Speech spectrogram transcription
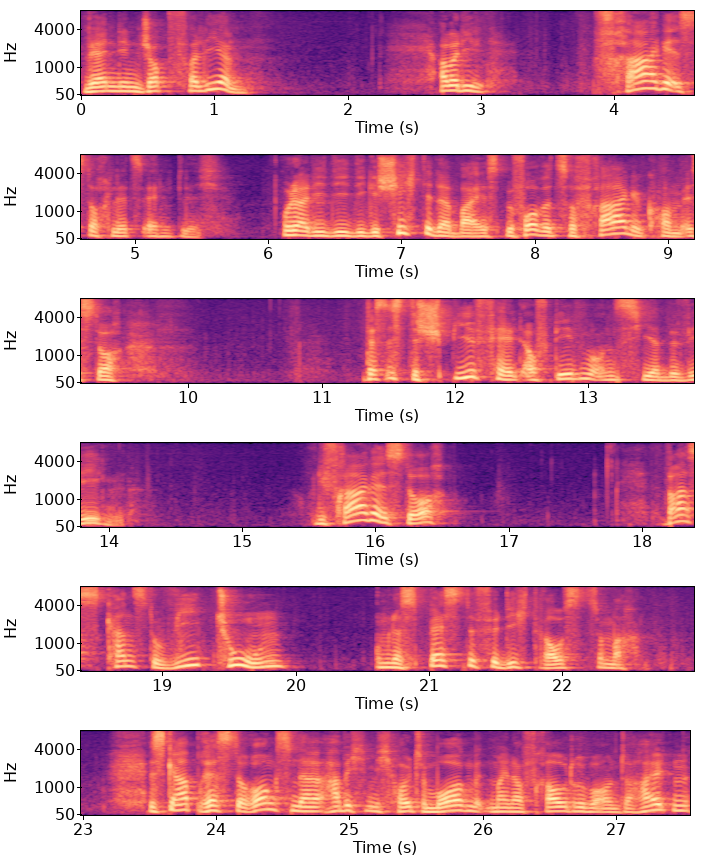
werden den Job verlieren. Aber die Frage ist doch letztendlich, oder die, die, die Geschichte dabei ist, bevor wir zur Frage kommen, ist doch, das ist das Spielfeld, auf dem wir uns hier bewegen. Und die Frage ist doch, was kannst du wie tun, um das Beste für dich draus zu machen? Es gab Restaurants und da habe ich mich heute Morgen mit meiner Frau darüber unterhalten,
